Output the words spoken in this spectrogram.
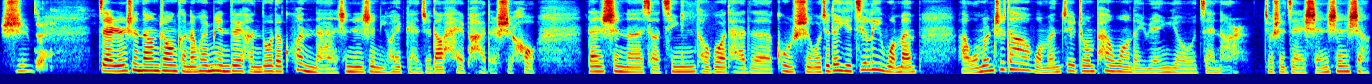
是对，在人生当中可能会面对很多的困难，甚至是你会感觉到害怕的时候。但是呢，小青透过她的故事，我觉得也激励我们啊。我们知道我们最终盼望的缘由在哪儿，就是在神身上，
